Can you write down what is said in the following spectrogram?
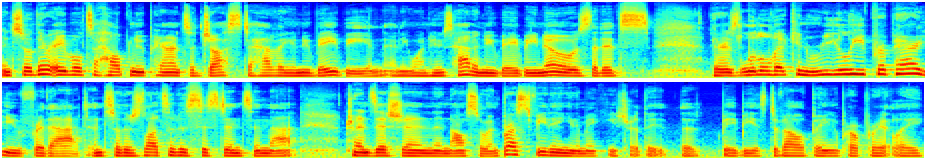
And so they're able to help new parents adjust to having a new baby. And anyone who's had a new baby knows that it's there's little that can really prepare you for that. And so there's lots of assistance in that transition and also in breastfeeding and making sure that the baby is is developing appropriately.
